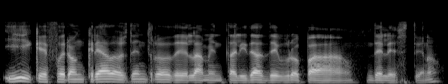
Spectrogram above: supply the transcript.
y que fueron creados dentro de la mentalidad de Europa del Este, ¿no?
